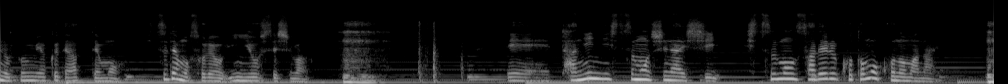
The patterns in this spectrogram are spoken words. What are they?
の文脈であっても、いつでもそれを引用してしまう、うん、えー、他人に質問しないし質問されることも好まない、うん、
